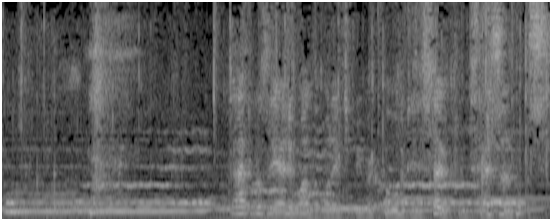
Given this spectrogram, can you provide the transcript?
cool. Dad was the only one that wanted to be recorded, so from presents.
